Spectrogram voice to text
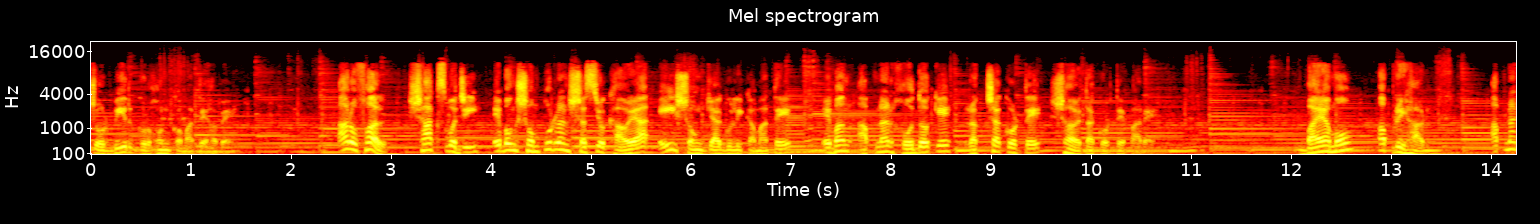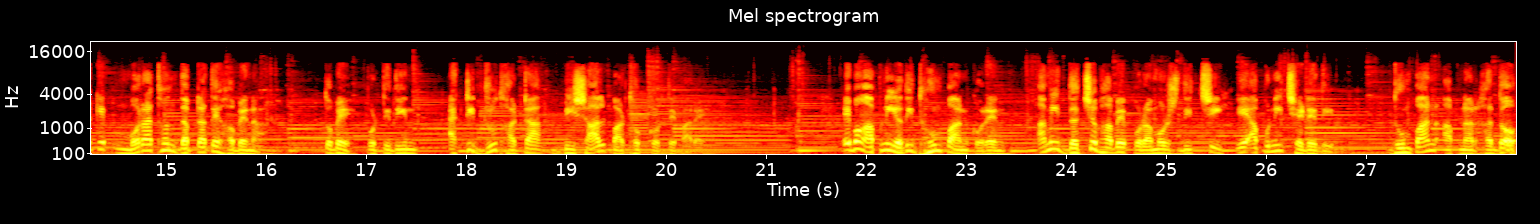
চর্বির গ্রহণ কমাতে হবে। আরও ফল, শাকসবজি এবং সম্পূর্ণ শস্য খাওয়া এই সংখ্যাগুলি কমাতে এবং আপনার হৃদয়কে রক্ষা করতে সহায়তা করতে পারে। ব্যায়ামও অপরিহার্য। আপনাকে ম্যারাথন দপটাতে হবে না। তবে প্রতিদিন একটি দ্রুত হাঁটা বিশাল পার্থক্য করতে পারে। এবং আপনি যদি ধূমপান করেন, আমি দক্ষভাবে পরামর্শ দিচ্ছি এ আপনি ছেড়ে দিন। ধূমপান আপনার হৃদয়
